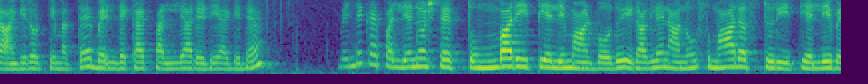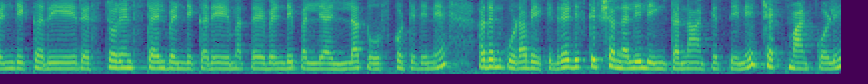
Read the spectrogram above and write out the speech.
ರಾಗಿ ರೊಟ್ಟಿ ಮತ್ತು ಬೆಂಡೆಕಾಯಿ ಪಲ್ಯ ರೆಡಿಯಾಗಿದೆ ಬೆಂಡೆಕಾಯಿ ಪಲ್ಯನೂ ಅಷ್ಟೇ, ತುಂಬ ರೀತಿಯಲ್ಲಿ ಮಾಡ್ಬೋದು. ಈಗಾಗಲೇ ನಾನು ಸುಮಾರಷ್ಟು ರೀತಿಯಲ್ಲಿ ಬೆಂಡೆ ಕರಿ ರೆಸ್ಟೋರೆಂಟ್ ಸ್ಟೈಲ್ ಬೆಂಡೆ ಕರಿ, ಮತ್ತು ಬೆಂಡೆ ಪಲ್ಯ ಎಲ್ಲ ತೋರಿಸ್ಕೊಟ್ಟಿದ್ದೀನಿ. ಅದನ್ನು ಕೂಡ ಬೇಕಿದ್ರೆ ಡಿಸ್ಕ್ರಿಪ್ಷನ್ನಲ್ಲಿ ಲಿಂಕನ್ನು ಹಾಕಿರ್ತೀನಿ. ಚೆಕ್ ಮಾಡ್ಕೊಳ್ಳಿ.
